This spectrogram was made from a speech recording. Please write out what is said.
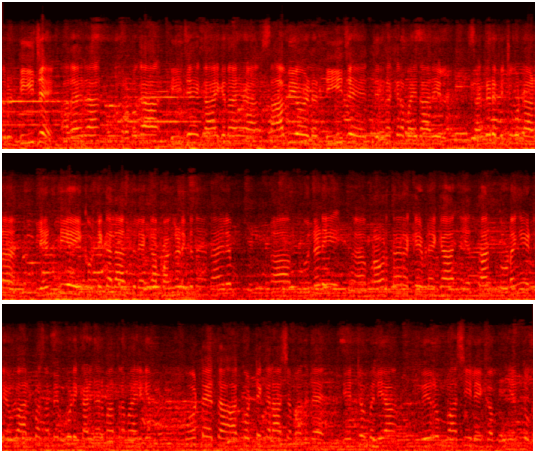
ഒരു ഡി ജെ അതായത് പ്രമുഖ ഡി ജെ ഗായകനായ സാബിയോയുടെ ഡി ജെ തിരുനക്കര മൈതാനിയിൽ സംഘടിപ്പിച്ചുകൊണ്ടാണ് എൻ ഡി എ ഈ കൊട്ടിക്കലാശത്തിലേക്ക് പങ്കെടുക്കുന്നത്. എന്തായാലും മുന്നണി പ്രവർത്തകരൊക്കെ ഇവിടേക്ക് എത്താൻ തുടങ്ങിയിട്ടേ ഉള്ളൂ. അല്പസമയം കൂടി കഴിഞ്ഞാൽ മാത്രമായിരിക്കും കോട്ടയത്ത് ആ കൊട്ടിക്കലാശം അതിന്റെ ഏറ്റവും വലിയ വെറും വാശിയിലേക്കും എത്തുക.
